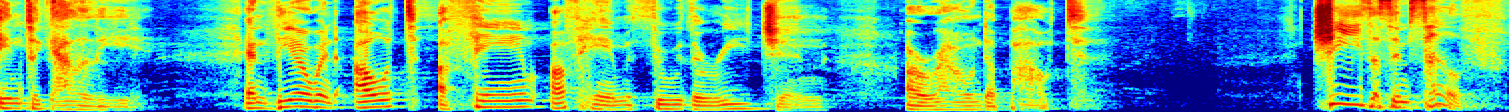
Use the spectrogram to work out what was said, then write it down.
into Galilee. And there went out a fame of him through the region around about. Jesus himself,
